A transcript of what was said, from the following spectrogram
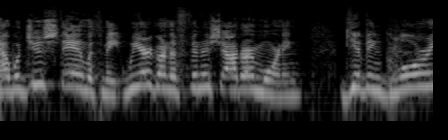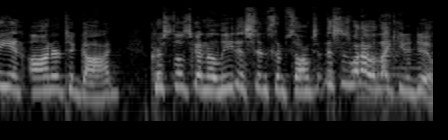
Now, would you stand with me? We are going to finish out our morning giving glory and honor to God. Crystal's going to lead us in some songs. And this is what I would like you to do.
